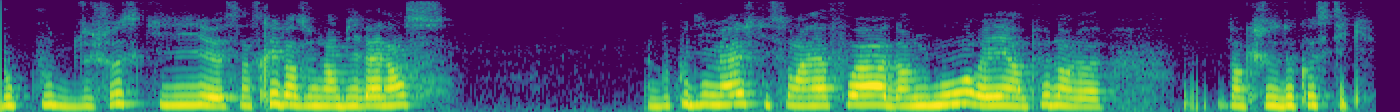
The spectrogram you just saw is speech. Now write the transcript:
beaucoup de choses qui euh, s'inscrivent dans une ambivalence. Beaucoup d'images qui sont à la fois dans l'humour et un peu dans, le, dans quelque chose de caustique.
